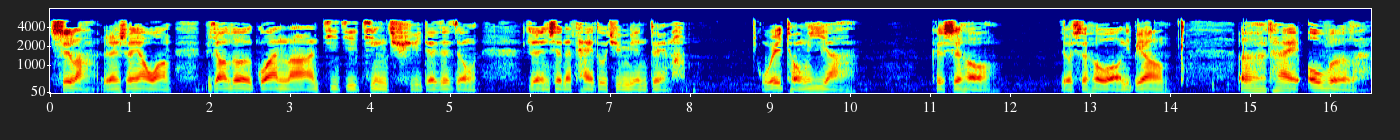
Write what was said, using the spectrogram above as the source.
是啦，人生要往比较乐观啦、积极进取的这种人生的态度去面对嘛。我也同意啊，可是哦，有时候哦，你不要呃太 over 了，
